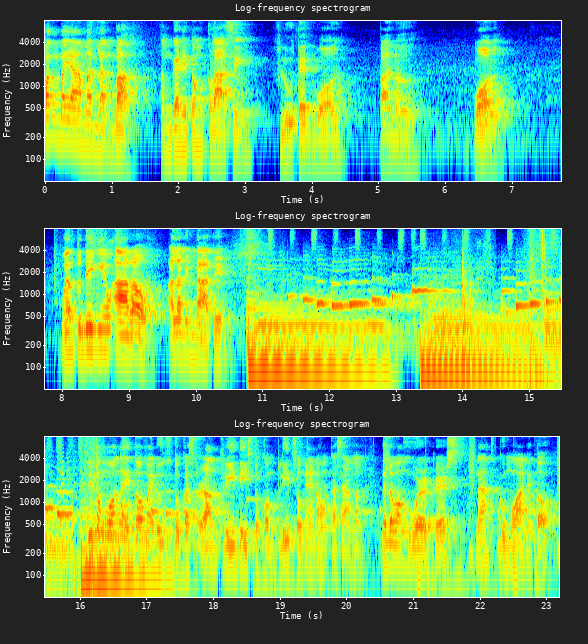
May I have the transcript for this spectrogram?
pangmayaman lang ba ang ganitong klaseng fluted wall panel wall? Well, today ngayong araw, alamin natin. Itong wall na ito, my dudes, took us around 3 days to complete. So, meron akong kasamang dalawang workers na gumawa nito.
